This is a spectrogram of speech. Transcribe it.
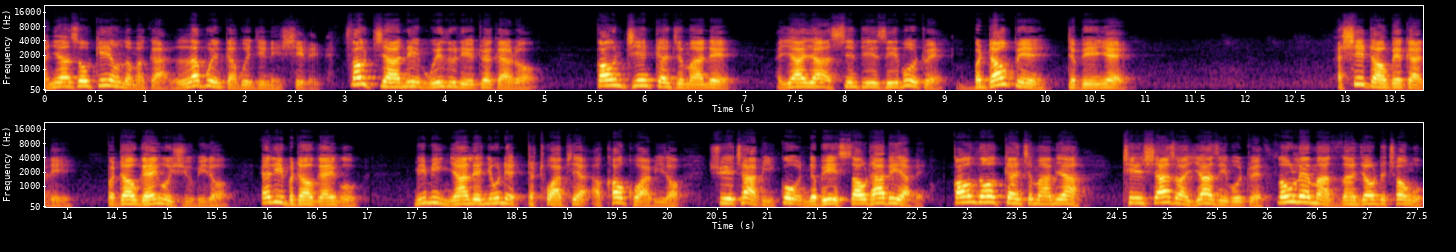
အညာဆိုကင်းရုံသမကလက်ပွင့်ကံပွင့်ခြင်းတွေရှိလိမ့်မယ်။သောက်ကြနေ့မွေးသူတွေအတွက်ကတော့ကောင်းခြင်းကံကြမ္မာနဲ့အရာရာအစဉ်ပြေစေဖို့အတွက်ဗတောက်ပင်တပင်ရဲ့အရှိတောင်ဘက်ကနေပတောက်ကိုင်းကိုယူပြီးတော့အဲ့ဒီပတောက်ကိုင်းကိုမိမိညာလေညိုးနဲ့တထွာဖြတ်အခောက်ခွာပြီးတော့ရွှေချပြီးကိုယ်နဘေးစောင့်ထားပေးရမယ်။ကောင်းသောကံကြမ္မာများထင်ရှားစွာရစေဖို့အတွက်သုံးလက်မှသံချောင်းတစ်ချောင်းကို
